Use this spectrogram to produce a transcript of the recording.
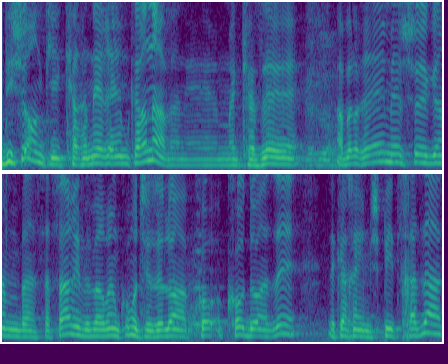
דישון, כי קרני ראם קרנה, ואני כזה... אבל ראם יש גם בספארי ובהרבה מקומות שזה לא הקודו הזה, זה ככה עם שפיץ חזק,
